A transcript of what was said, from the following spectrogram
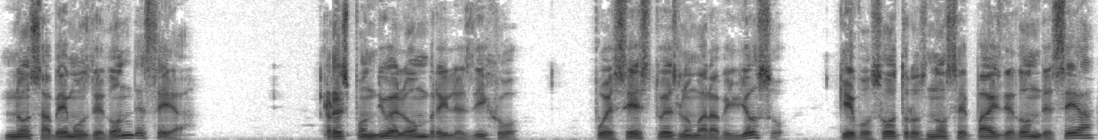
no sabemos de dónde sea. Respondió el hombre y les dijo, Pues esto es lo maravilloso, que vosotros no sepáis de dónde sea,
